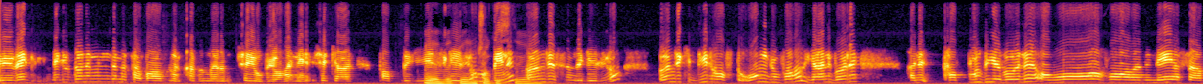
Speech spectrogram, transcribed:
e, reg- regl döneminde mesela bazı kadınların şey oluyor hani şeker tatlı yiyesi Evet, geliyor benim ama benim istiyor. öncesinde geliyor. Önceki bir hafta on gün falan yani böyle hani tatlı diye böyle Allah falan hani ne yesem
